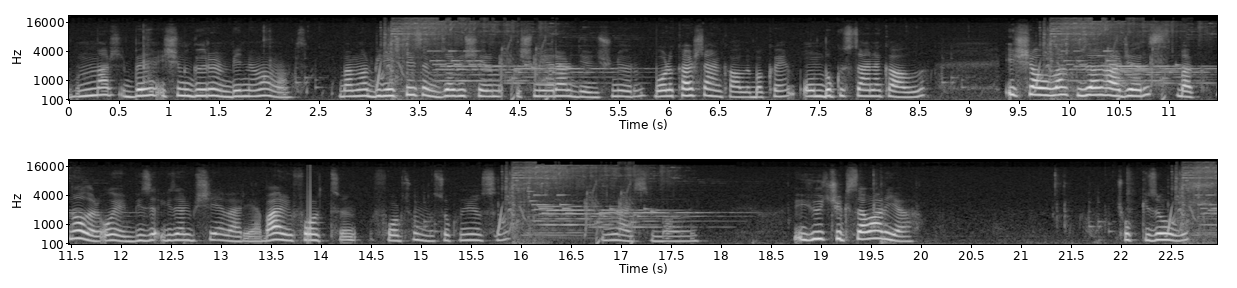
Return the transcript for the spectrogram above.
bunlar benim işimi görür mü bilmiyorum ama ben bunları birleştirirsem güzel bir işe, işime yarar diye düşünüyorum. Bu arada kaç tane kaldı bakayım. 19 tane kaldı. İnşallah güzel harcarız. Bak ne olur oyun güzel, güzel bir şey ver ya. Bari fortun, fortun mu sokunuyorsa ne versin bari. Bir hiç çıksa var ya. Çok güzel olur.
